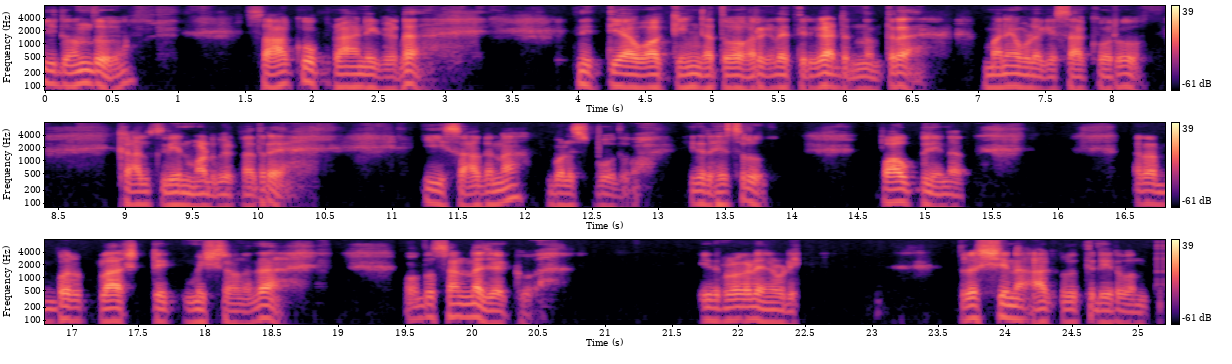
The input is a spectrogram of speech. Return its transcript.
ಇದೊಂದು ಸಾಕು ಪ್ರಾಣಿಗಳ ನಿತ್ಯ ವಾಕಿಂಗ್ ಅಥವಾ ಹೊರಗಡೆ ತಿರುಗಾಟದ ನಂತರ ಮನೆ ಒಳಗೆ ಸಾಕೋರು ಕಾಲು ಕ್ಲೀನ್ ಮಾಡಬೇಕಾದ್ರೆ ಈ ಸಾಧನ ಬಳಸ್ಬೋದು. ಇದರ ಹೆಸರು ಪಾವ್ ಕ್ಲೀನರ್. ರಬ್ಬರ್ ಪ್ಲಾಸ್ಟಿಕ್ ಮಿಶ್ರಣದ ಒಂದು ಸಣ್ಣ ಜಗ್ಗು. ಇದರೊಳಗಡೆ ನೋಡಿ ಬ್ರಷ್ಷಿನ ಆಕೃತಿಯಲ್ಲಿರುವಂಥ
